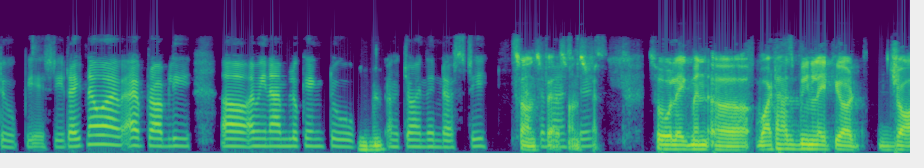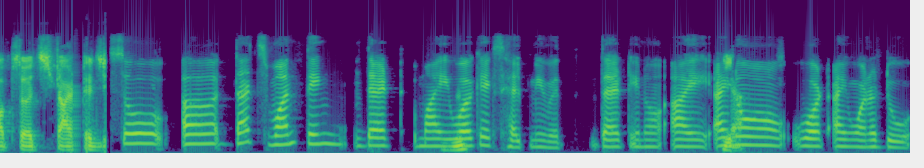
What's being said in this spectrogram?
to PhD. Right now, I I probably uh, I mean I'm looking to hmm uh, join the industry Sounds fair. Sounds fair. So, like, man, uh, what has been like your job search strategy? So, uh, that's one thing that my hmm work ex helped me with. That, you know, I I Yeah. know what I want to do.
